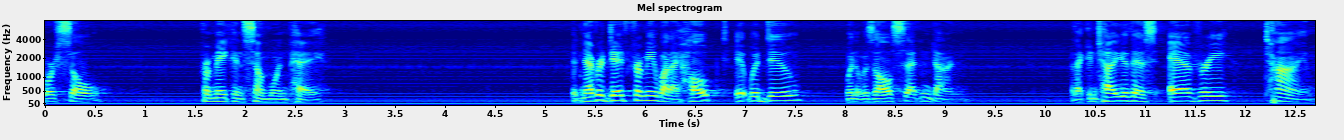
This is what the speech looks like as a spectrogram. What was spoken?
or soul for making someone pay. It never did for me what I hoped it would do when it was all said and done. But I can tell you this every time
